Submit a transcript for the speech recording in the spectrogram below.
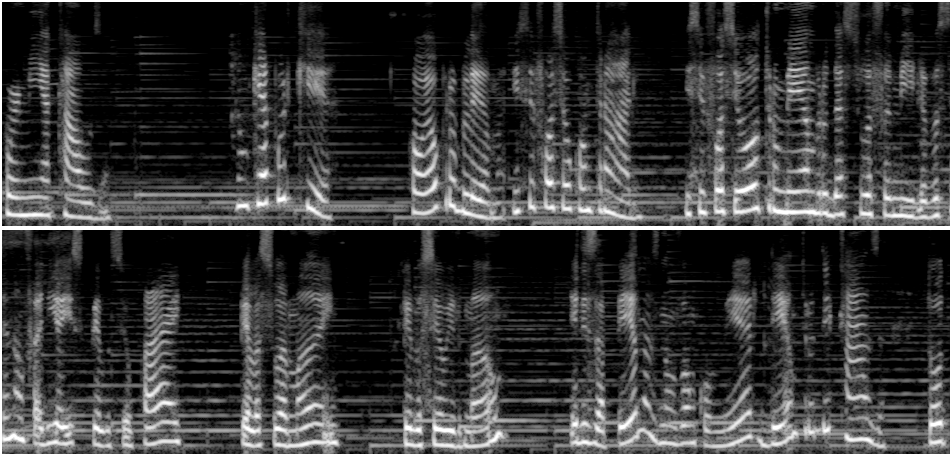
por minha causa. Não quer por quê? Qual é o problema? E se fosse o contrário? E se fosse outro membro da sua família, você não faria isso pelo seu pai, pela sua mãe, pelo seu irmão? Eles apenas não vão comer dentro de casa. Todo,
